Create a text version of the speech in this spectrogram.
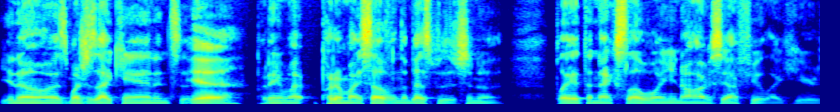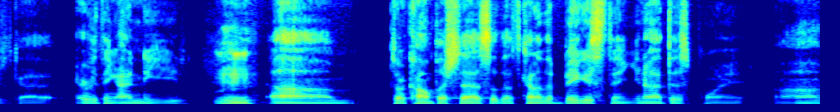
you know, as much as I can into Yeah, putting my putting myself in the best position to play at the next level. And you know, obviously, I feel like here's got everything I need mm-hmm. um, to accomplish that. So that's kind of the biggest thing, you know, at this point. Um,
